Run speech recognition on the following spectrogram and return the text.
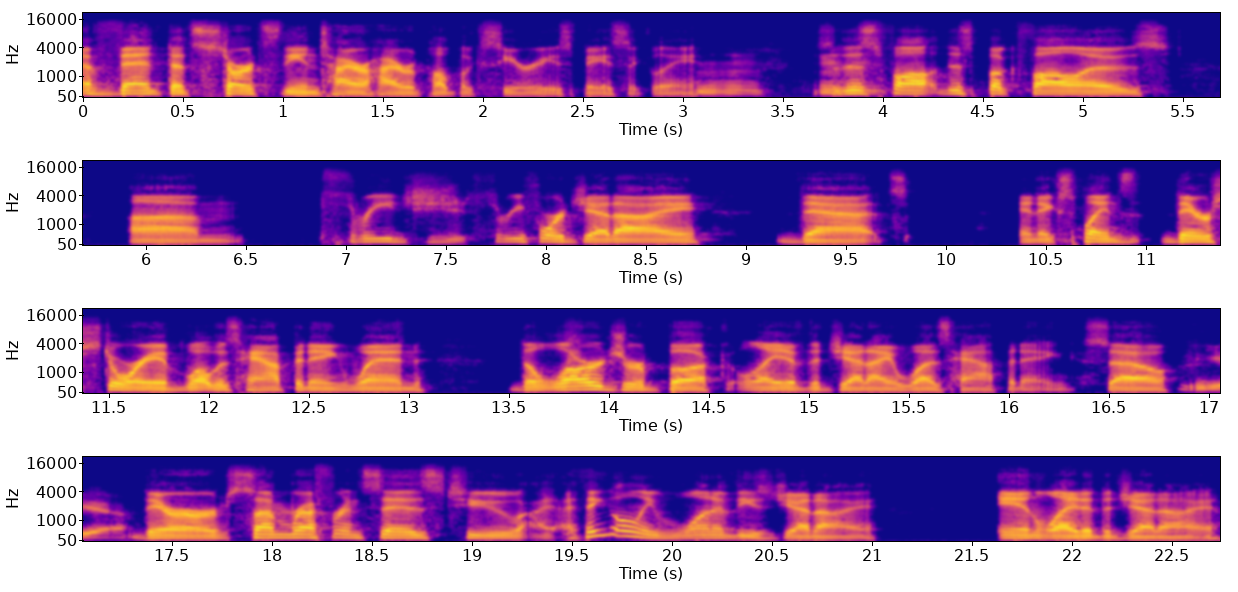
event that starts the entire High Republic series, basically. Mhm. So Mhm. this fall this book follows um three J- three four Jedi that and explains their story of what was happening when the larger book Light of the Jedi was happening. So yeah. there are some references to I, I think only one of these Jedi in Light of the Jedi.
